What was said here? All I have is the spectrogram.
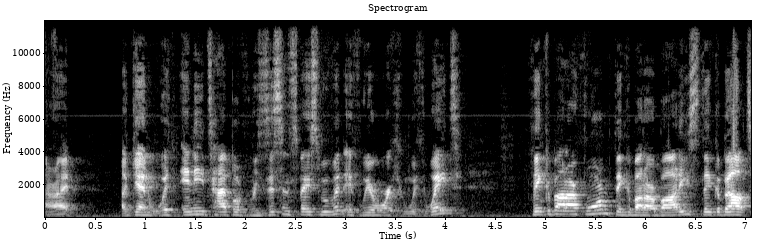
All right, again, with any type of resistance-based movement, if we are working with weight, Think about our form, think about our bodies, think about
